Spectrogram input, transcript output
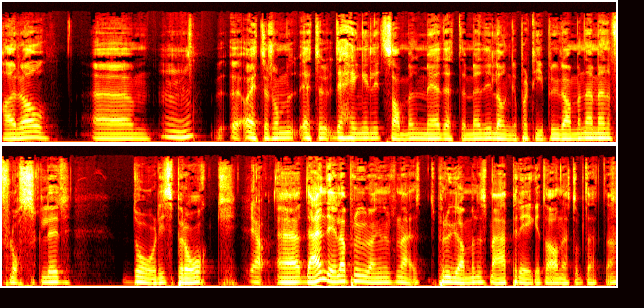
Harald. Mm. og ettersom etter, Det henger litt sammen med dette med de lange partiprogrammene, men floskler, dårlig språk Ja. Eh, Det er en del av programmene som er, programmene som er preget av nettopp dette.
